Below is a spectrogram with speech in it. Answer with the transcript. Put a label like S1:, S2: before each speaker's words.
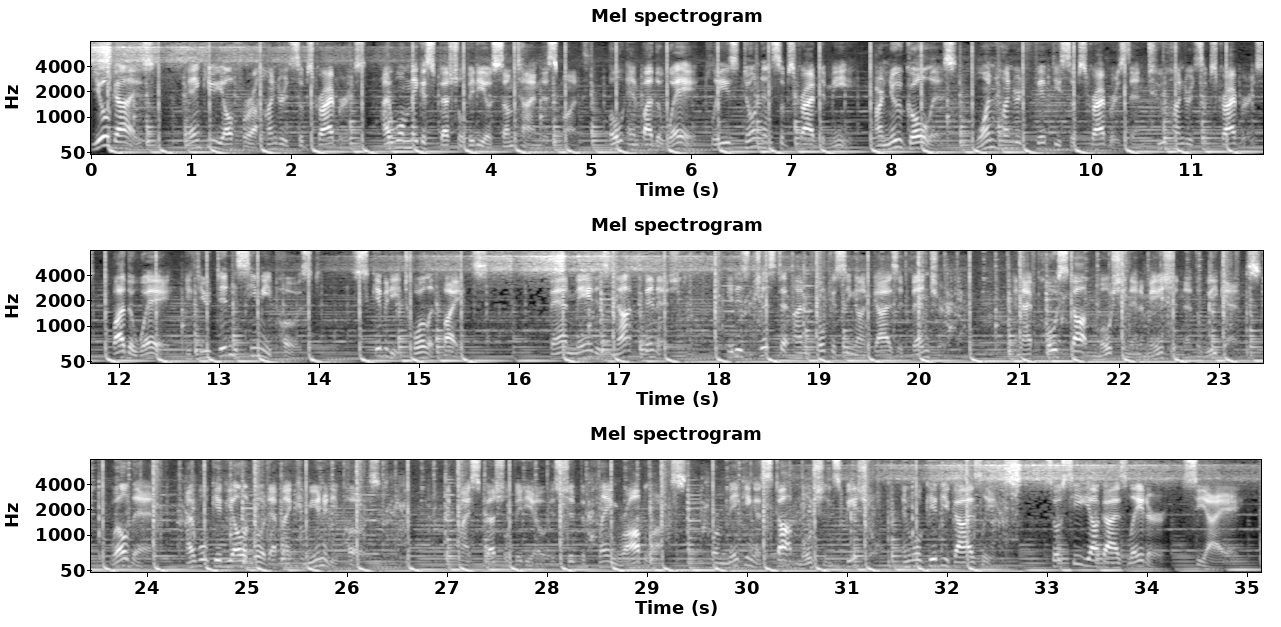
S1: Yo guys, thank you y'all for 100 subscribers. I will make a special video sometime this month. Oh and by the way, please don't unsubscribe to me. Our new goal is 150 subscribers then 200 subscribers. By the way, if you didn't see me post, Skibidi Toilet Bites. Fan made is not finished. It is just that I'm focusing on Guy's adventure. And I post stop motion animation at the weekends. Well then, I will give y'all a vote at my community post. My special video is should be playing Roblox or making a stop motion special, and we'll give you guys leaks. So see y'all guys later, CIA.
